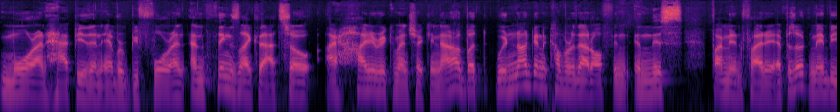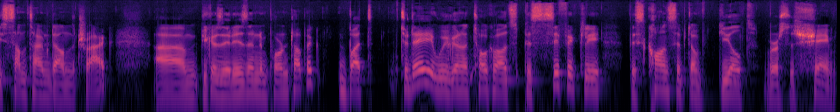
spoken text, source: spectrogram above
more unhappy than ever before, and, and things like that. So I highly recommend checking that out. But we're not going to cover that off in, in this Five Minute Friday episode. Maybe sometime down the track, um, because it is an important topic. But today we're going to talk about specifically this concept of guilt versus shame,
